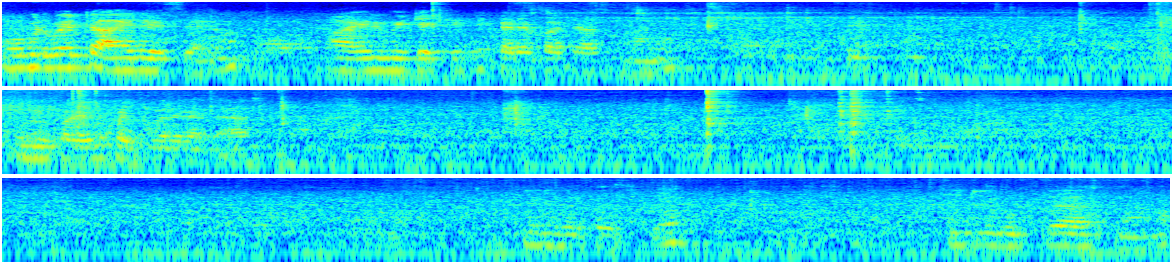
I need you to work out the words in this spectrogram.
మూగుడు పెట్టి ఆయిల్ వేసాను. ఆయిల్ వీటెక్కింది కరేపాకు వేస్తున్నాను. ఉల్లిపాయలు పచ్చిమిరకాయలు వేస్తున్నాను. చిల్లులు పసుపు చిల్లు ఉప్పు వేస్తున్నాను.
